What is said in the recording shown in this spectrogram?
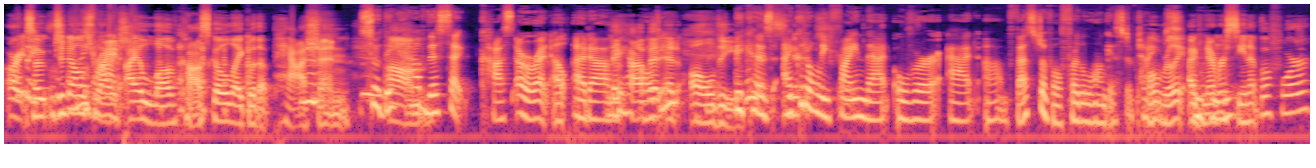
All right, so Oh Janelle's right. I love Costco like with a passion. So they have this at Cost or at El- at um, Um, They have it at Aldi. because I could only strip. find that over at um, Festival for the longest of times. Oh, really? I've never seen it before.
